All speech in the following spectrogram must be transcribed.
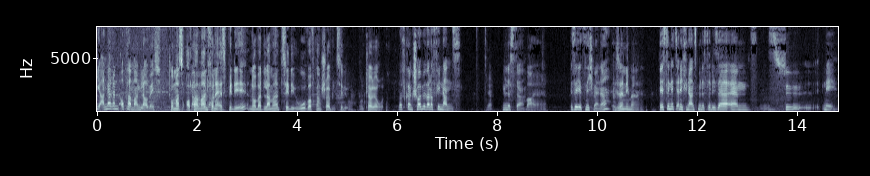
Die anderen Oppermann, glaube ich. Thomas Oppermann von der Oppermann. SPD, Norbert Lammert, CDU, Wolfgang Schäuble, CDU und Claudia Roth. Wolfgang Schäuble war doch Finanzminister. Ja. War er, ja. Ist er jetzt nicht mehr, ne? Ist er nicht mehr. ne? Wer ist denn jetzt eigentlich Finanzminister? Dieser, ähm, Sö nee.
